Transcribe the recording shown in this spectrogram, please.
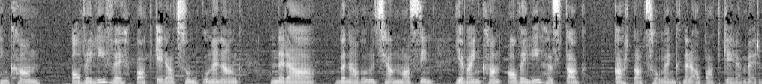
այնքան ավելի վեհ պատկերացում կունենանք նրա բնավորության մասին եւ այնքան ավելի հստակ կարտացոլենք նրա պատկերը մեր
